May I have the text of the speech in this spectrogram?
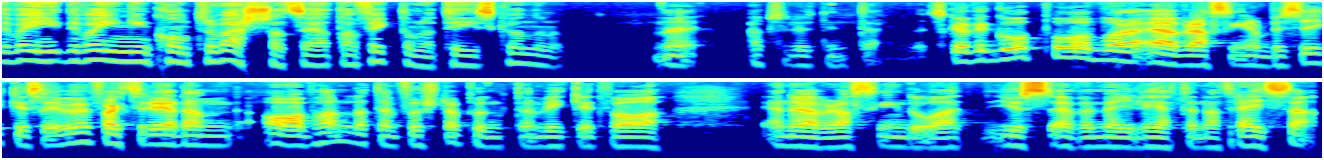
det, var, det var ingen kontrovers att säga att han fick de där 10 sekunderna. Nej, absolut inte. Ska vi gå på våra överraskningar och besvikelser? Vi har faktiskt redan avhandlat den första punkten, vilket var en överraskning då just över möjligheten att racea.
